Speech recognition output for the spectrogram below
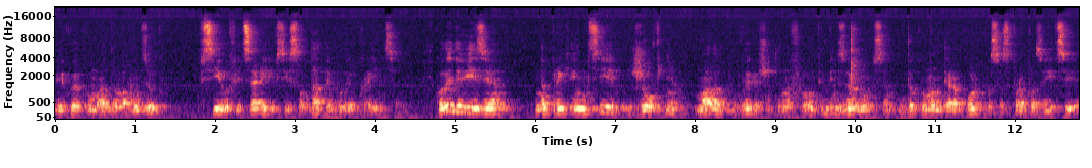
в якої командував Гандзюк, всі офіцери і всі солдати були українцями. Коли дивізія наприкінці жовтня мала б вирішити на фронт, він звернувся до командира корпусу з пропозицією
